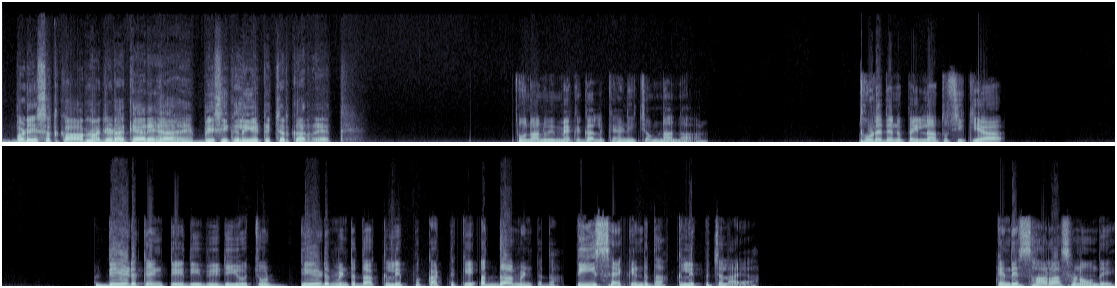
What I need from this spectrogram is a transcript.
ਬੜੇ ਸਤਿਕਾਰ ਨਾਲ ਜਿਹੜਾ ਕਹਿ ਰਿਹਾ ਹੈ ਬੇਸਿਕਲੀ ਇਹ ਟੀਚਰ ਕਰ ਰਿਹਾ ਇੱਥੇ। ਉਹਨਾਂ ਨੂੰ ਵੀ ਮੈਂ ਇੱਕ ਗੱਲ ਕਹਿਣੀ ਚਾਹੁੰਦਾ ਨਾਲ। ਥੋੜੇ ਦਿਨ ਪਹਿਲਾਂ ਤੁਸੀਂ ਕਿਹਾ ਡੇਢ ਘੰਟੇ ਦੀ ਵੀਡੀਓ ਚੋਂ ਡੇਢ ਮਿੰਟ ਦਾ ਕਲਿੱਪ ਕੱਟ ਕੇ ਅੱਧਾ ਮਿੰਟ ਦਾ 30 ਸੈਕਿੰਡ ਦਾ ਕਲਿੱਪ ਚਲਾਇਆ। ਕਹਿੰਦੇ ਸਾਰਾ ਸੁਣਾਉਂਦੇ।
